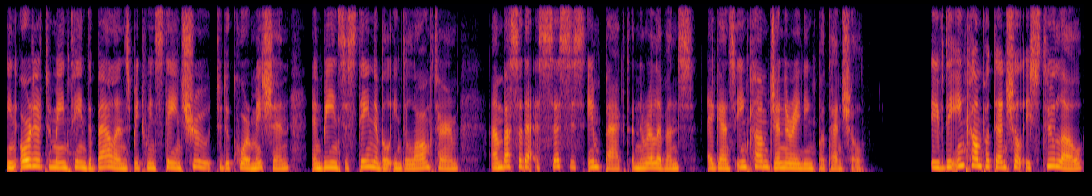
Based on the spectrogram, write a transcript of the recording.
In order to maintain the balance between staying true to the core mission and being sustainable in the long term, Ambasada assesses impact and relevance against income generating potential. If the income potential is too low,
